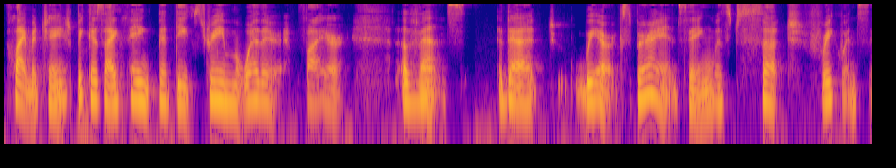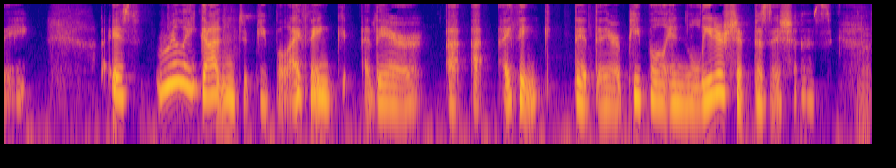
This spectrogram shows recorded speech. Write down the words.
climate change because I think that the extreme weather and fire events that we are experiencing with such frequency is really gotten to people. I think there, uh, I think that there are people in leadership positions right.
